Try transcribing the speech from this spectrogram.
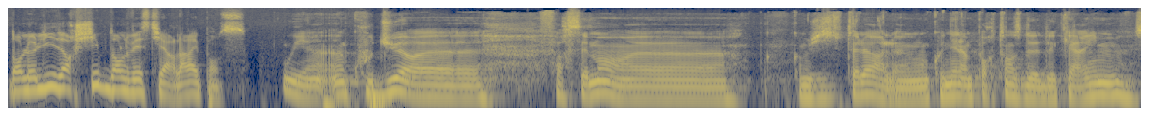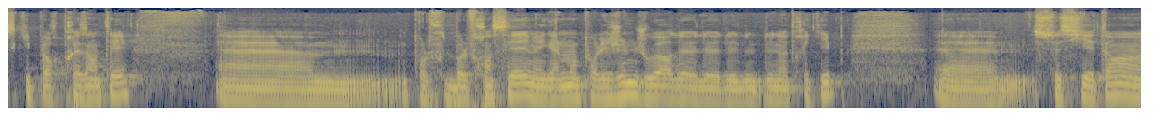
dans le leadership dans le vestiaire? La réponse. Oui, un, un coup dur, euh, forcément. euh, comme je disais tout à l'heure, on connaît l'importance de, Karim, ce qu'il peut représenter euh, pour le football français, mais également pour les jeunes joueurs de, notre équipe. Euh, ceci étant,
